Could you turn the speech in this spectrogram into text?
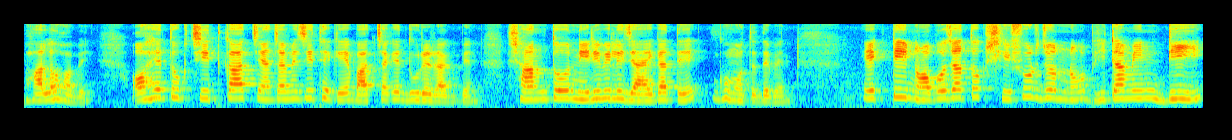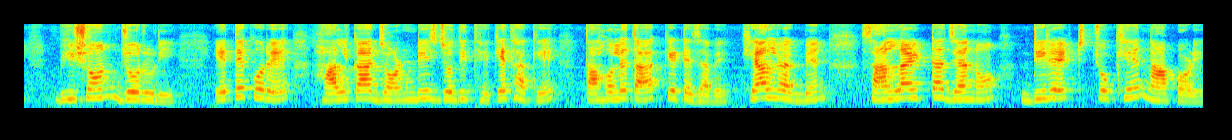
ভালো হবে। অহেতুক চিৎকার চেঁচামেচি থেকে বাচ্চাকে দূরে রাখবেন, শান্ত, নিরিবিলি জায়গাতে ঘুমোতে দেবেন। একটি নবজাতক শিশুর জন্য ভিটামিন ডি ভীষণ জরুরি। এতে করে হালকা জন্ডিস যদি থেকে থাকে, তাহলে তা কেটে যাবে। খেয়াল রাখবেন, সানলাইটটা যেন ডিরেক্ট চোখে না পড়ে।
